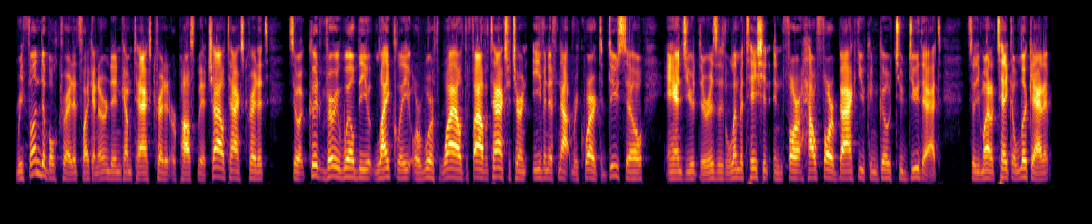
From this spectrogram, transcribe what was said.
refundable credits like an earned income tax credit or possibly a child tax credit. So it could very well be likely or worthwhile to file the tax return even if not required to do so. And you, there is a limitation in far, how far back you can go to do that. So you might to take a look at it.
